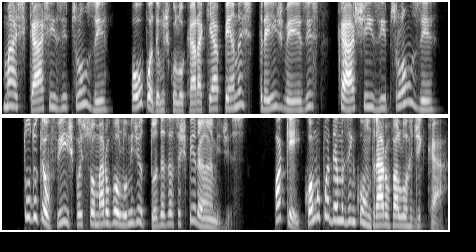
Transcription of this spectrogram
mais kxyz. Ou podemos colocar aqui apenas 3 vezes kxyz. Tudo o que eu fiz foi somar o volume de todas essas pirâmides. Ok, como podemos encontrar o valor de k?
